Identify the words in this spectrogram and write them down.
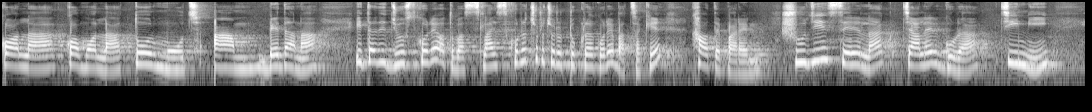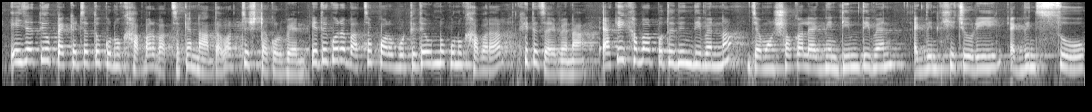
কলা, কমলা, তরমুজ, আম, বেদানা ইত্যাদি জুস করে অথবা স্লাইস করে ছোট ছোট টুকরা করে বাচ্চাকে খাওয়াতে পারেন। সুজি, সেরেলাক, চালের গুঁড়া, চিনি এই জাতীয় প্যাকেটজাত কোনো খাবার বাচ্চাকে না দেওয়ার চেষ্টা করবেন। এতে করে বাচ্চা পরবর্তীতে অন্য কোনো খাবার আর খেতে চাইবে না। একই খাবার প্রতিদিন দিবেন না, যেমন সকালে একদিন ডিম দিবেন, একদিন খিচুড়ি, একদিন স্যুপ,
